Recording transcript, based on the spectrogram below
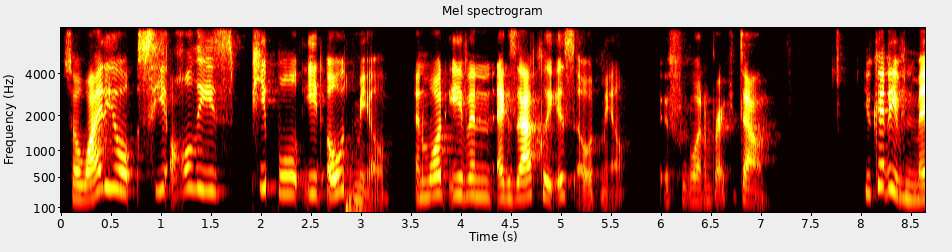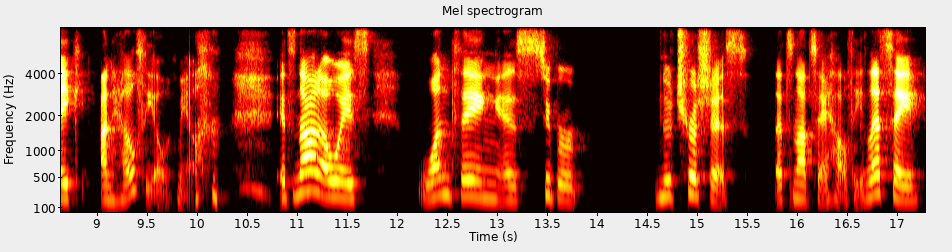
So, why do you see all these people eat oatmeal? And what even exactly is oatmeal, if we want to break it down? You can even make unhealthy oatmeal. it's not always one thing is super nutritious. Let's not say healthy. Let's say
